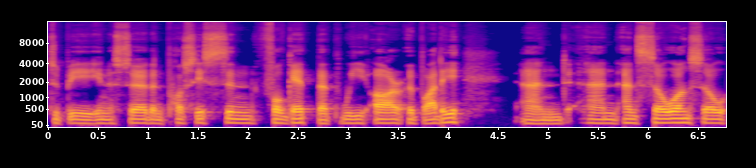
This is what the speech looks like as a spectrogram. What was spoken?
to be in a certain position, forget that we are a body, and and and so on. So,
